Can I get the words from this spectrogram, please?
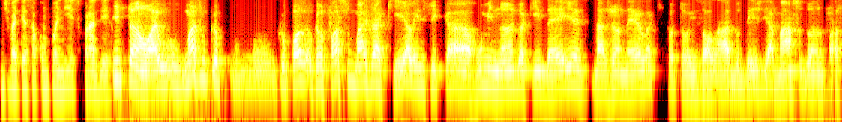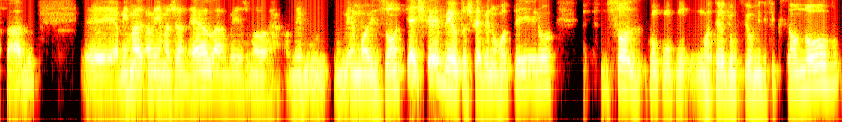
A gente vai ter essa companhia, esse prazer. Então, o máximo que eu, o que eu, posso, o que eu faço mais aqui, além de ficar ruminando aqui ideias na janela, que eu estou isolado desde a março do ano passado, é, a, mesma, a mesma janela, a mesma, o, mesmo, o mesmo horizonte, é escrever. Eu estou escrevendo um roteiro, só, com, com, com, um roteiro de um filme de ficção novo.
